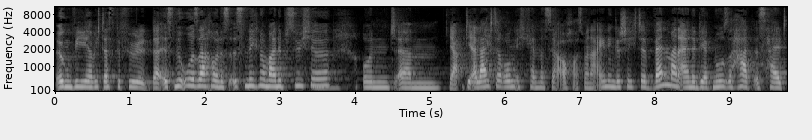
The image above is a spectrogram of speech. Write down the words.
irgendwie habe ich das Gefühl, da ist eine Ursache und es ist nicht nur meine Psyche. Mhm. Und ähm, ja, die Erleichterung, ich kenne das ja auch aus meiner eigenen Geschichte, wenn man eine Diagnose hat, ist halt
